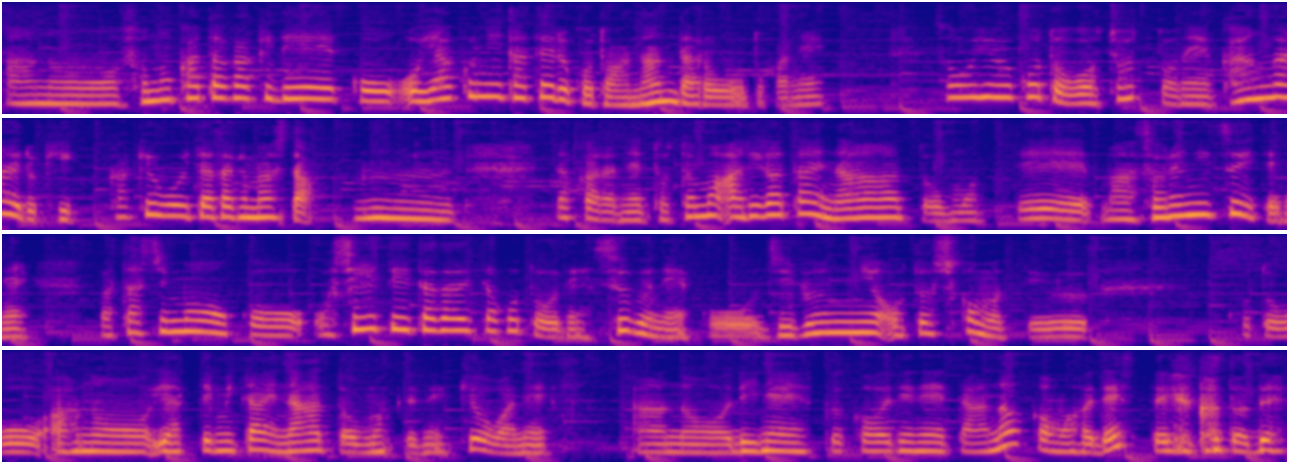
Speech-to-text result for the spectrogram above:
あのその肩書きでこうお役に立てることは何だろうとかね、そういうことをちょっとね、考えるきっかけをいただきました。うん。だからね、とてもありがたいなと思って、まあ、それについてね、私もこう、教えていただいたことをね、すぐね、こう、自分に落とし込むっていうことを、あの、やってみたいなと思ってね、今日はね、あの、理念服コーディネーターのコモフです。ということで、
